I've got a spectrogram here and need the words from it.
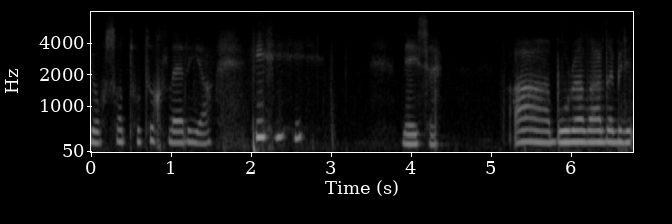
yoksa tutuklar ya. Neyse. Aa buralarda bir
